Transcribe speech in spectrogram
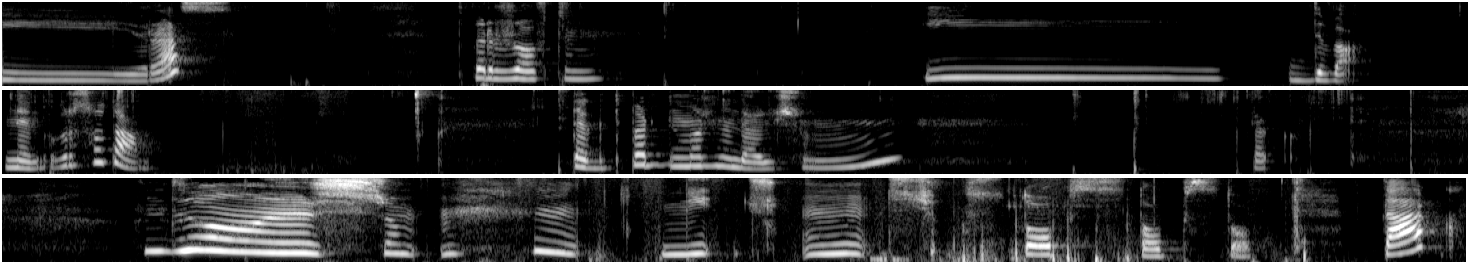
І раз. Тепер жовтим. І два. Не, ну красота. Так, тепер можна далі. Так. Дальше. Хм, Ні. ч- м, щ- Стоп, стоп, стоп. Так.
